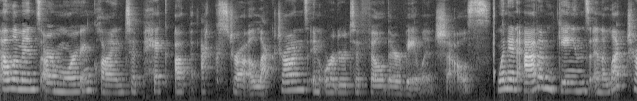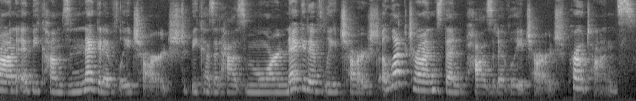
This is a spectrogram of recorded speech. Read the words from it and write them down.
elements are more inclined to pick up extra electrons in order to fill their valence shells. When an atom gains an electron, it becomes negatively charged because it has more negatively charged electrons than positively charged protons.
